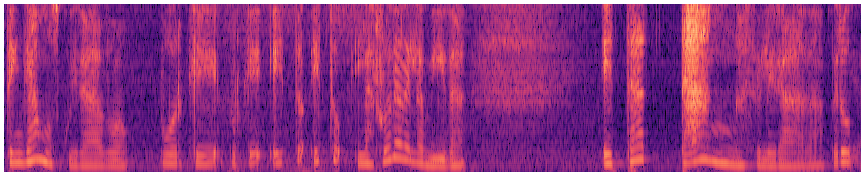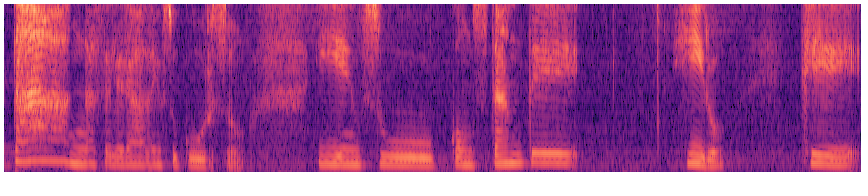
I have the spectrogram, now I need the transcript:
tengamos cuidado porque, porque esto, esto, la rueda de la vida está tan acelerada, pero tan acelerada en su curso y en su constante giro que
